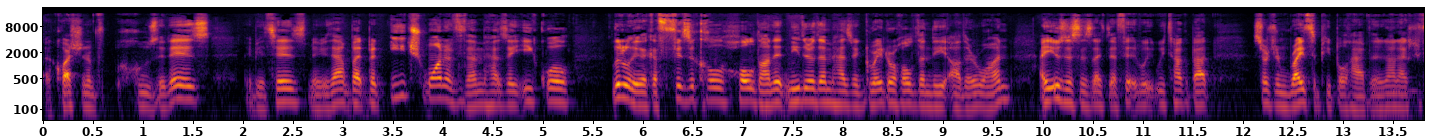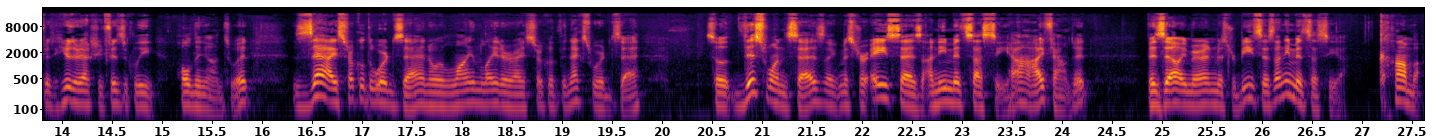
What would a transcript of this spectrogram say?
a question of whose it is. Maybe it's his, maybe that. But but each one of them has a equal, literally like a physical hold on it. Neither of them has a greater hold than the other one. I use this as like the we, we talk about certain rights that people have. They're not actually here. They're actually physically holding on to it. Zeh, I circled the word zeh, and a line later I circled the next word zeh. So this one says, like Mr. A says, Ani mitzasiya, I found it. Vizel and Mr. B says, Ani mitzasiya, comma.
